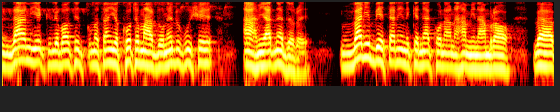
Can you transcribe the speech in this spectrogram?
زن یک لباس مثلا یک کت مردانه بپوشه اهمیت نداره. ولی بهتر اینه که نکنن همینم را و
